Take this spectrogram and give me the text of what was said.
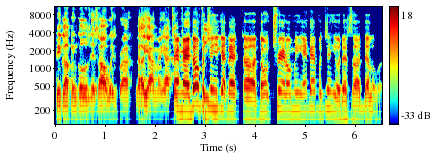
big up Ngozi as always, bro. Love y'all, man. Y'all hey man, don't Virginia get that? Uh, don't tread on me. Ain't that Virginia or that's uh Delaware?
